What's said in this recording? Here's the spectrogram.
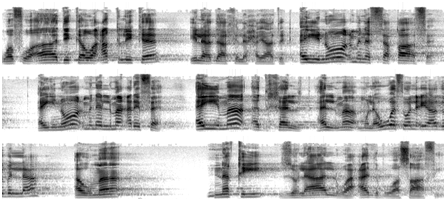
وفؤادك وعقلك؟ إلى داخل حياتك. أي نوع من الثقافة أي نوع من المعرفة أي ماء أدخلت هل ماء ملوث والعياذ بالله أو ماء نقي زلال وعذب وصافي.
